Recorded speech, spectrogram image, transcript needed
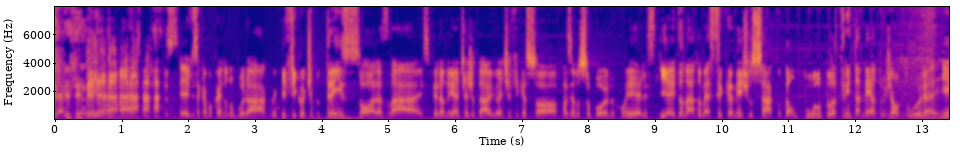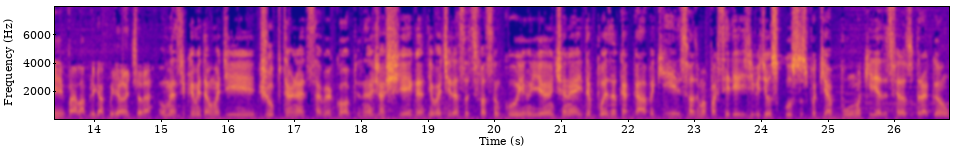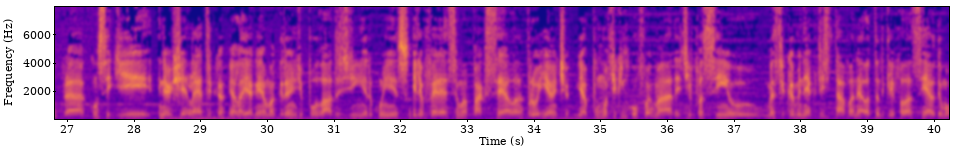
É demais. Eles acabam caindo num buraco e ficam, tipo, três horas lá esperando o Yantia ajudar. E o Yantia fica só fazendo suborno com eles. E aí, do nada, o mestre Kami enche o saco, dá um pulo, pula 30 metros de altura e vai lá brigar com o Yantia, né? O Mestre Kami dá uma de Júpiter, né? De Cybercop, né? Já chega e vai tirar satisfação com o Yantia, né? E depois é o que acaba é que eles fazem uma parceria de dividir os custos, porque a Bulma queria as esferas do dragão pra conseguir energia elétrica. Ela ia ganhar uma grande pulada de dinheiro com isso. Ele oferece uma parcela pro Yantia. E a Bulma fica inconformada. E tipo assim, o Mestre Kami nem acreditava nela. Tanto que ele fala assim: é, eu dei uma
